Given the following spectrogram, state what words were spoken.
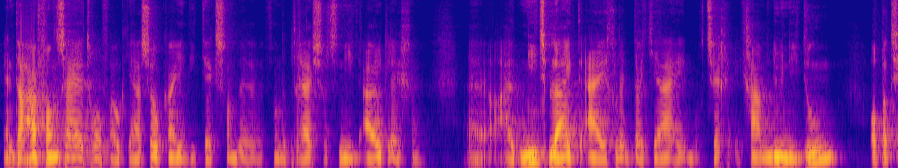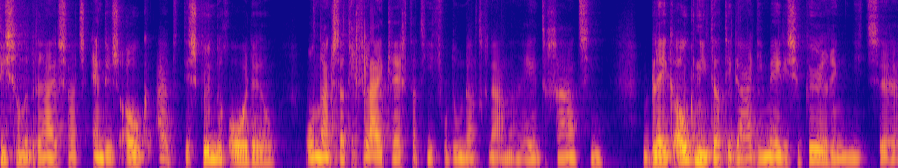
En daarvan zei het Hof ook, ja, zo kan je die tekst van de, van de bedrijfsarts niet uitleggen. Uh, uit niets blijkt eigenlijk dat jij mocht zeggen, ik ga hem nu niet doen op advies van de bedrijfsarts. En dus ook uit deskundig oordeel, ondanks dat hij gelijk kreeg dat hij voldoende had gedaan aan reintegratie bleek ook niet dat hij daar die medische keuring niet. Uh,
